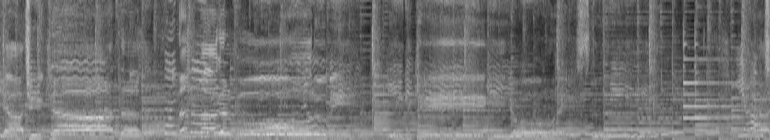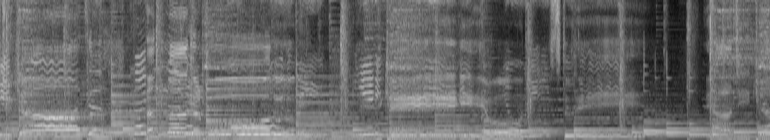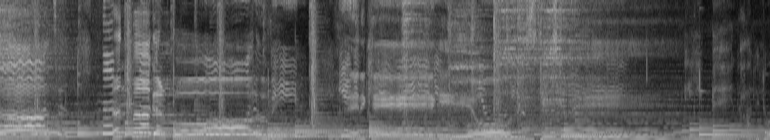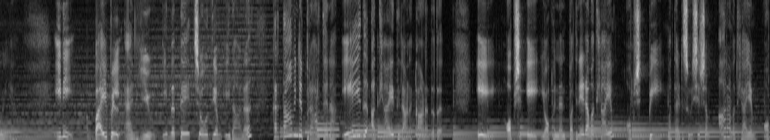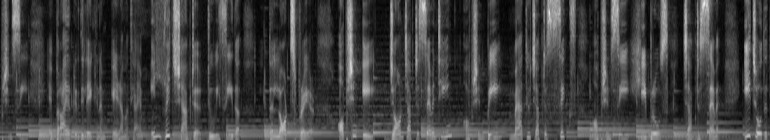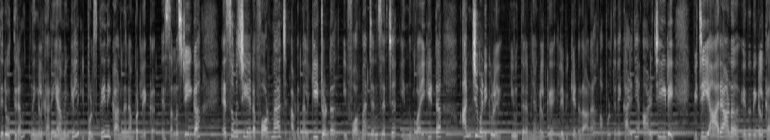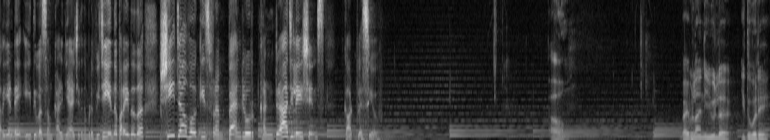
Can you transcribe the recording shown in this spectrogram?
e há de cá. Bible and you. ഇന്നത്തെ ചോദ്യം ഇതാണ്. കർത്താവിന്റെ പ്രാർത്ഥന ഏത് അധ്യായത്തിലാണ് കാണുന്നത്? എ ഓപ്ഷൻ എ യോഹന്നാൻ പതിനേഴാം അധ്യായം. ഓപ്ഷൻ ബി മത്തായിട്ട് സുവിശേഷം ആറാം അധ്യായം. ഓപ്ഷൻ സി എബ്രായർക്കെഴുതി ലേഖനം ഏഴാം അധ്യായം. In which chapter do we see the the Lord's prayer option A John chapter seventeen option B Matthew chapter six option C Hebrews chapter seven ഈ ചോദ്യത്തിന്റെ ഉത്തരം നിങ്ങൾക്കറിയാമെങ്കിൽ ഇപ്പോൾ സ്ക്രീനിൽ കാണുന്ന നമ്പറിലേക്ക് എസ് എം എസ് ചെയ്യുക. എസ് എം എസ് ചെയ്യേണ്ട ഫോർമാറ്റ് അവിടെ നൽകിയിട്ടുണ്ട്. ഈ ഫോർമാറ്റ് അനുസരിച്ച് ഇന്ന് വൈകിട്ട് അഞ്ച് മണിക്കുള്ളിൽ ഈ ഉത്തരം ഞങ്ങൾക്ക് ലഭിക്കേണ്ടതാണ്. അപ്പോൾ തന്നെ കഴിഞ്ഞ ആഴ്ചയിലെ വിജയ് ആരാണ് എന്ന് നിങ്ങൾക്ക് അറിയണ്ടേ ഈ ദിവസം കഴിഞ്ഞ ആഴ്ചയിൽ നമ്മുടെ വിജയ് എന്ന് പറയുന്നത് Sheeja Varghese from Bangalore congratulations God bless you Bible and യുവിൽ ഇതുവരെ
